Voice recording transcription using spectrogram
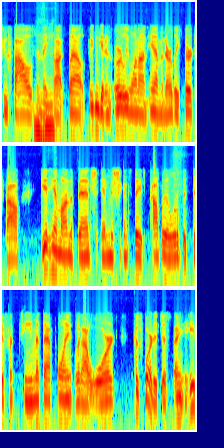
two fouls, and Mm-hmm. they thought, well, if we can get an early one on him, an early third foul, get him on the bench, and Michigan State's probably a little bit different team at that point without Ward because Ward had just I mean, he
